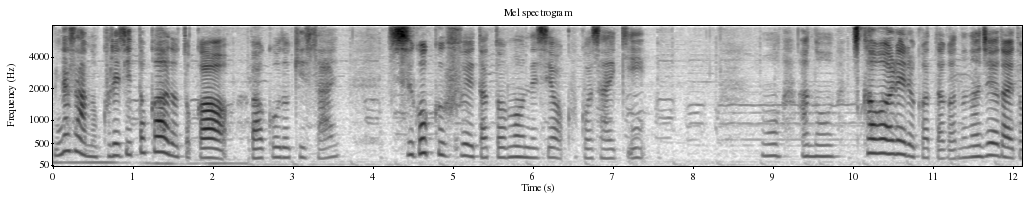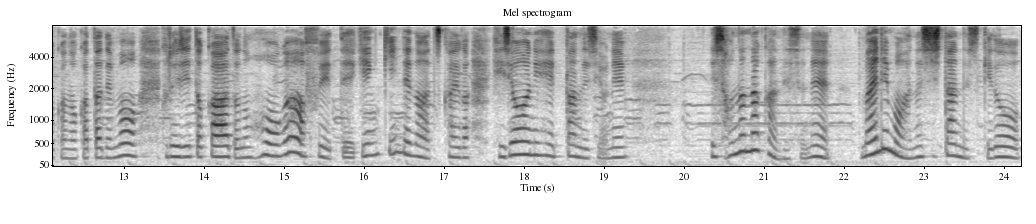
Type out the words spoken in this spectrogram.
皆さんのクレジットカードとかバーコード決済すごく増えたと思うんですよここ最近。もうあの使われる方が70代とかの方でもクレジットカードの方が増えて現金での扱いが非常に減ったんですよね。でそんな中ですね前にもお話ししたんですけど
